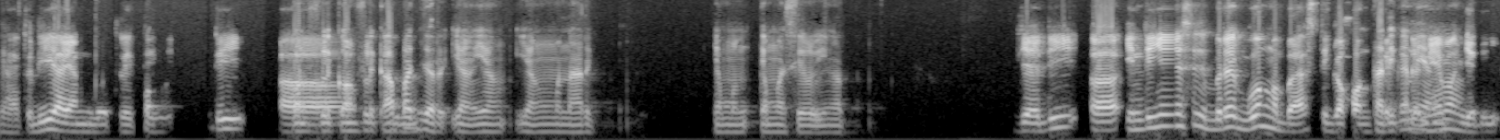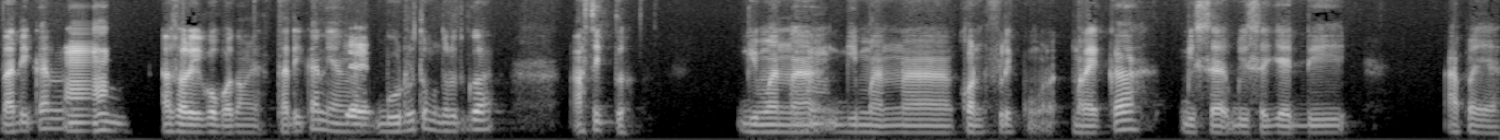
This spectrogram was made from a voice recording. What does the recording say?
Nah, itu dia yang gue teliti. Jadi eh, Konflik-konflik apa jar yang yang yang menarik yang men- yang masih lo ingat? Jadi eh, intinya sih sebenarnya gue ngebahas tiga konflik Tadi kan dan yang- emang jadi Tadi kan mm, ah sorry gue potong ya. Tadi kan yang Iya, iya. buruh tuh menurut gua asik tuh. Gimana Mhm. gimana konflik mereka bisa bisa jadi apa ya?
